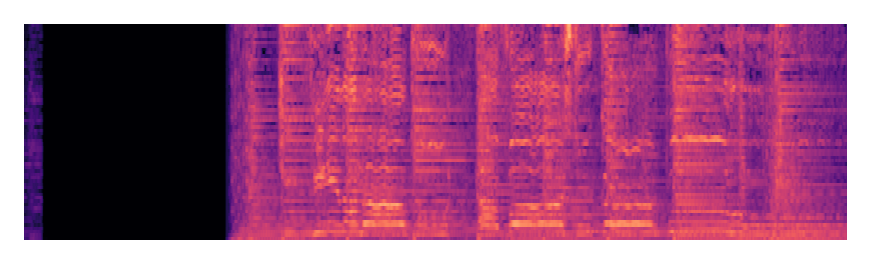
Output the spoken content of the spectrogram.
Divino Ronaldo, a voz do campo.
